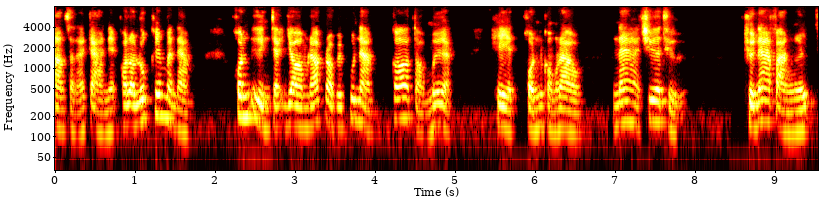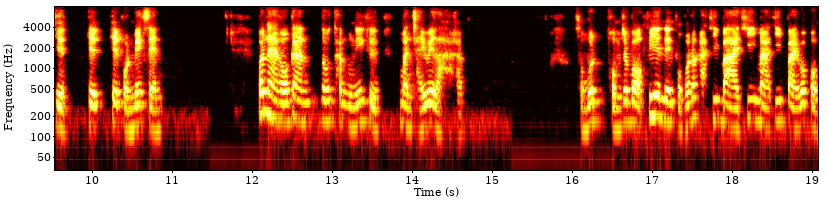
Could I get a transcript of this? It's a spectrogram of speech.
ตามสถานการณ์เนี่ยพอเราลุกขึ้นมานำ คนอื่นจะยอมรับเราเป็นผู้นำก็ต่อเมื่อเหตุผลของเราน่าเชื่อถือ คือน่าฟังหรือเหตุเหตุผล make sense ปัญหาของการทำตรงนี้คือมันใช้เวลาครับ สมมุติผมจะบอกพี่เนนผมก็ต้องอธิบายที่มาที่ไปว่าผม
